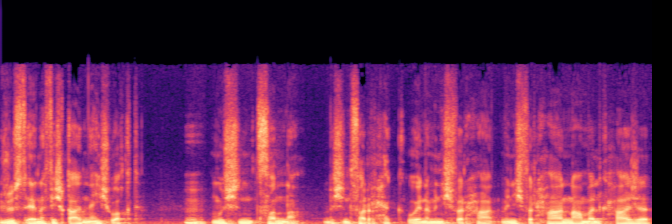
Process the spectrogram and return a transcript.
juste أنا فيش قاعد نعيش وقتها مش نتصنع باش نفرحك وأنا مانيش فرحان. مانيش فرحان نعملك حاجة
